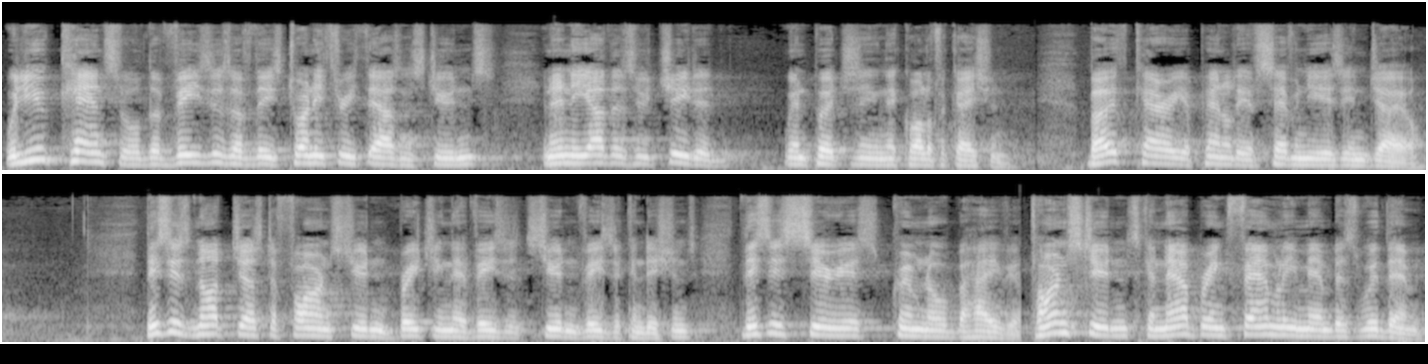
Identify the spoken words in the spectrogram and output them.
will you cancel the visas of these 23,000 students and any others who cheated when purchasing their qualification? Both carry a penalty of seven years in jail. This is not just a foreign student breaching their visa, student visa conditions. This is serious criminal behaviour. Foreign students can now bring family members with them,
